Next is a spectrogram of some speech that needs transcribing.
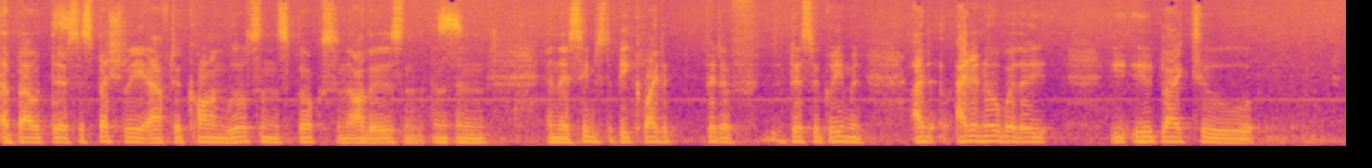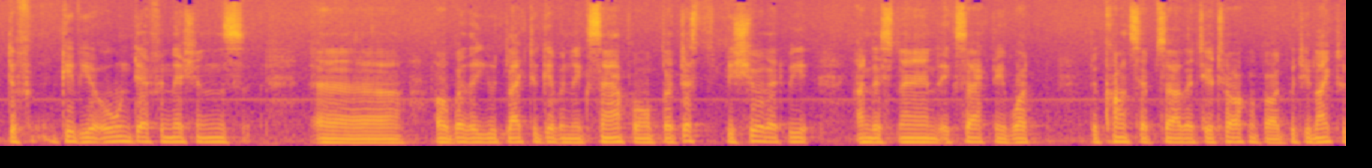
about this, especially after Colin Wilson's books and others, and, and, and, and there seems to be quite a bit of disagreement. I, I don't know whether you'd like to give your own definitions uh, or whether you'd like to give an example, but just be sure that we understand exactly what the concepts are that you're talking about. Would you like to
